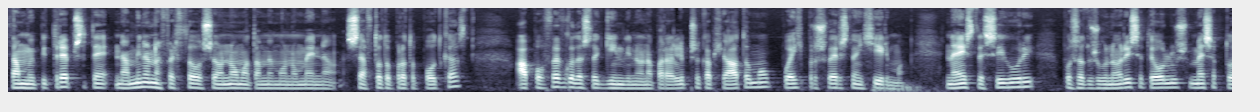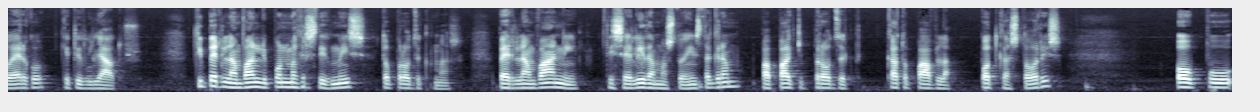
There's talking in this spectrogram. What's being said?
Θα μου επιτρέψετε να μην αναφερθώ σε ονόματα μεμονωμένα σε αυτό το πρώτο podcast, αποφεύγοντας τον κίνδυνο να παραλείψω κάποιο άτομο που έχει προσφέρει στο εγχείρημα. Να είστε σίγουροι πως θα τους γνωρίσετε όλους μέσα από το έργο και τη δουλειά τους. Τι περιλαμβάνει λοιπόν μέχρι στιγμής το project μας; Περιλαμβάνει τη σελίδα μας στο Instagram, παπάκι project κάτω παύλα podcast stories, όπου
